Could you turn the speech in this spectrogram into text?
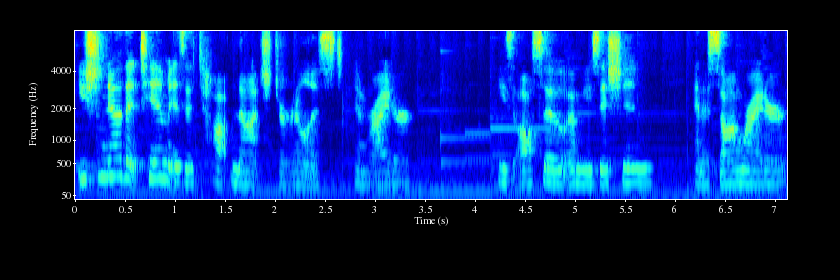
you should know that Tim is a top-notch journalist and writer. He's also a musician and a songwriter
